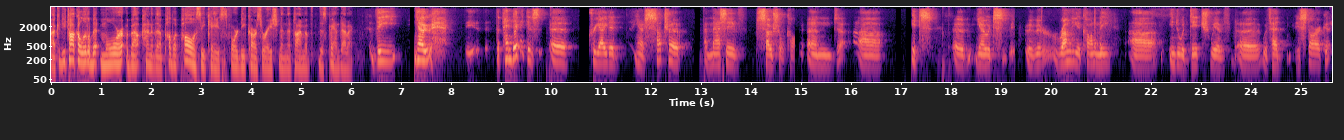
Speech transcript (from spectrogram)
Uh, could you talk a little bit more about kind of the public policy case for decarceration in the time of this pandemic? The, you know, the pandemic has uh, created, you know, such a, a massive social cost. And, uh, it's uh, you know it's uh, run the economy uh, into a ditch. We've uh, we've had historic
